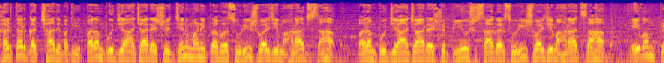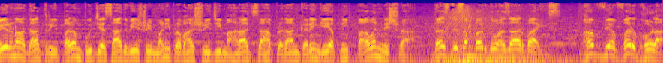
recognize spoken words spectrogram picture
खड़तर गच्छाधिपति परम पूज्य आचार्य श्री जिनमणि प्रभु सुरीश्वर जी महाराज साहब, परम पूज्य आचार्य श्री पीयूष सागर सुरीश्वर जी महाराज साहब, एवं प्रेरणा दात्री परम पूज्य साध्वी श्री मणि प्रभा श्री जी महाराज साहब प्रदान करेंगे अपनी पावन निश्रा 10 दिसंबर 2022 भव्य वर घोड़ा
